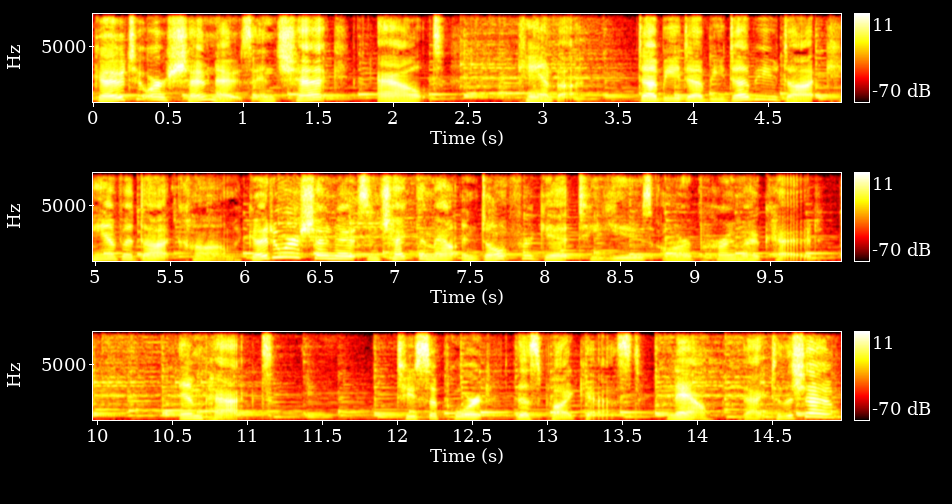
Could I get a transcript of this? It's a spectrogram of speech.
go to our show notes and check out Canva www.canva.com. Go to our show notes and check them out, and don't forget to use our promo code IMPACT to support this podcast. Now, back to the show.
